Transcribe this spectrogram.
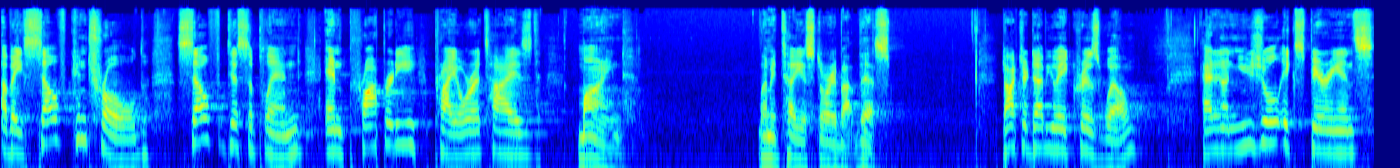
of a self controlled, self disciplined, and property prioritized mind. Let me tell you a story about this. Dr. W.A. Criswell had an unusual experience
